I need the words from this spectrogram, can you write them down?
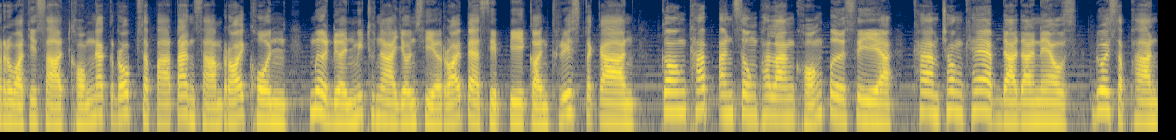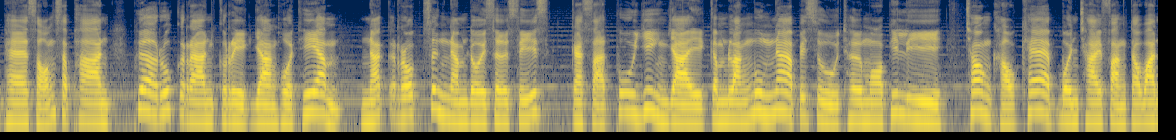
ประวัติศาสตร์ของนักรบสปาร์ตัน 300 คน เมื่อเดือนมิถุนายน 480 ปีก่อนคริสตกาลกองทัพอันทรงพลังของเปอร์เซีย ข้ามช่องแคบดาดาเนลส์ด้วยสะพานแพสองสะพาน เพื่อรุกรานกรีกอย่างโหดเหี้ยม นักรบซึ่งนำโดยเซอร์ซิส กษัตริย์ผู้ยิ่งใหญ่กำลังมุ่งหน้าไปสู่เทอร์มอพิลี ช่องเขาแคบบนชายฝั่งตะวัน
